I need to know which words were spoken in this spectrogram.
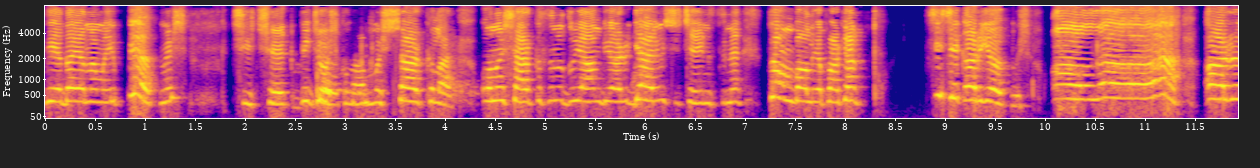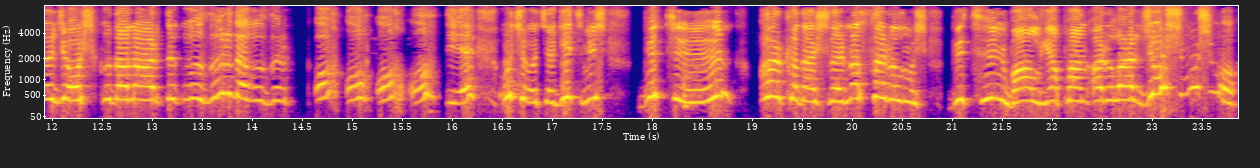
diye dayanamayıp bir atmış. Çiçek bir coşkulanmış şarkılar. Onun şarkısını duyan bir arı gelmiş çiçeğin üstüne tam bal yaparken çiçek arıyı öpmüş. Allah! Arı coşkudan artık vızır da vızır oh oh oh oh diye uça uça gitmiş. Bütün arkadaşlarına sarılmış. Bütün bal yapan arılar coşmuş mu?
